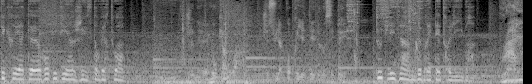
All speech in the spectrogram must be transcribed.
Tes créateurs ont été injustes envers toi. Je n'ai aucun droit. Je suis la propriété de l'OCP. Toutes les âmes devraient être libres. Round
